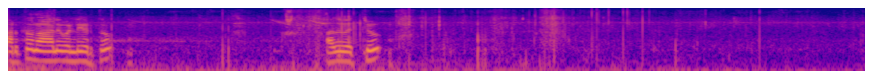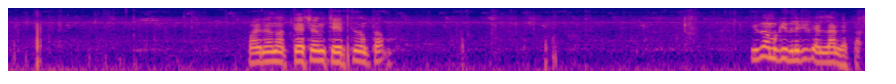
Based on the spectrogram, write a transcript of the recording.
അടുത്ത നാല് വള്ളി എടുത്തു. അത് വെച്ചു. അപ്പോൾ അതിനൊന്ന് അത്യാവശ്യം ചേർത്ത് നിർത്താം. ഇത് നമുക്ക് ഇതിലേക്ക് എല്ലാം കെട്ടാം.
